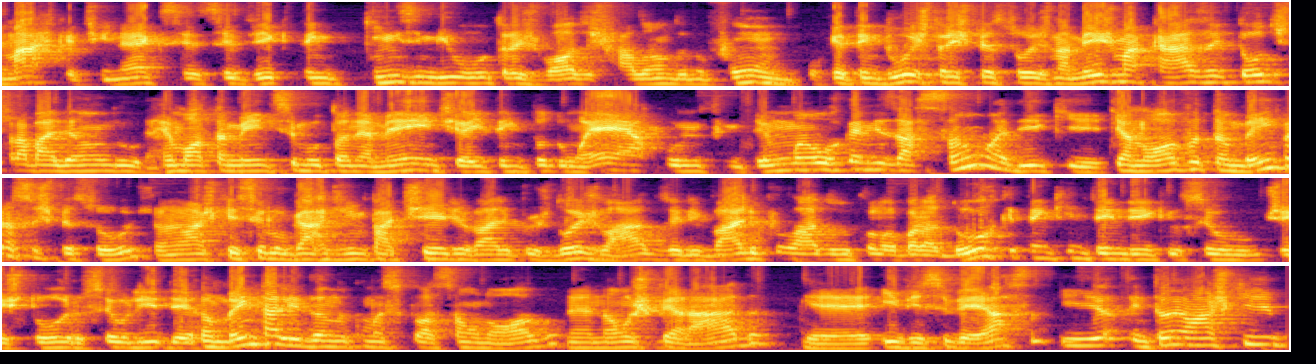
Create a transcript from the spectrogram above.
telemarketing, né? Que você vê que tem 15 mil outras vozes falando no fundo, porque tem duas, três pessoas na mesma casa e todos trabalhando remotamente, simultaneamente, aí tem todo um eco, enfim, tem uma organização ali que, que é nova também para essas pessoas. Então eu acho que esse lugar de empatia ele vale para os dois lados, ele vale para o lado do colaborador que tem que entender que o seu gestor, o seu líder também está lidando com uma situação nova, né, não esperada, é, e vice-versa. E então eu acho que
